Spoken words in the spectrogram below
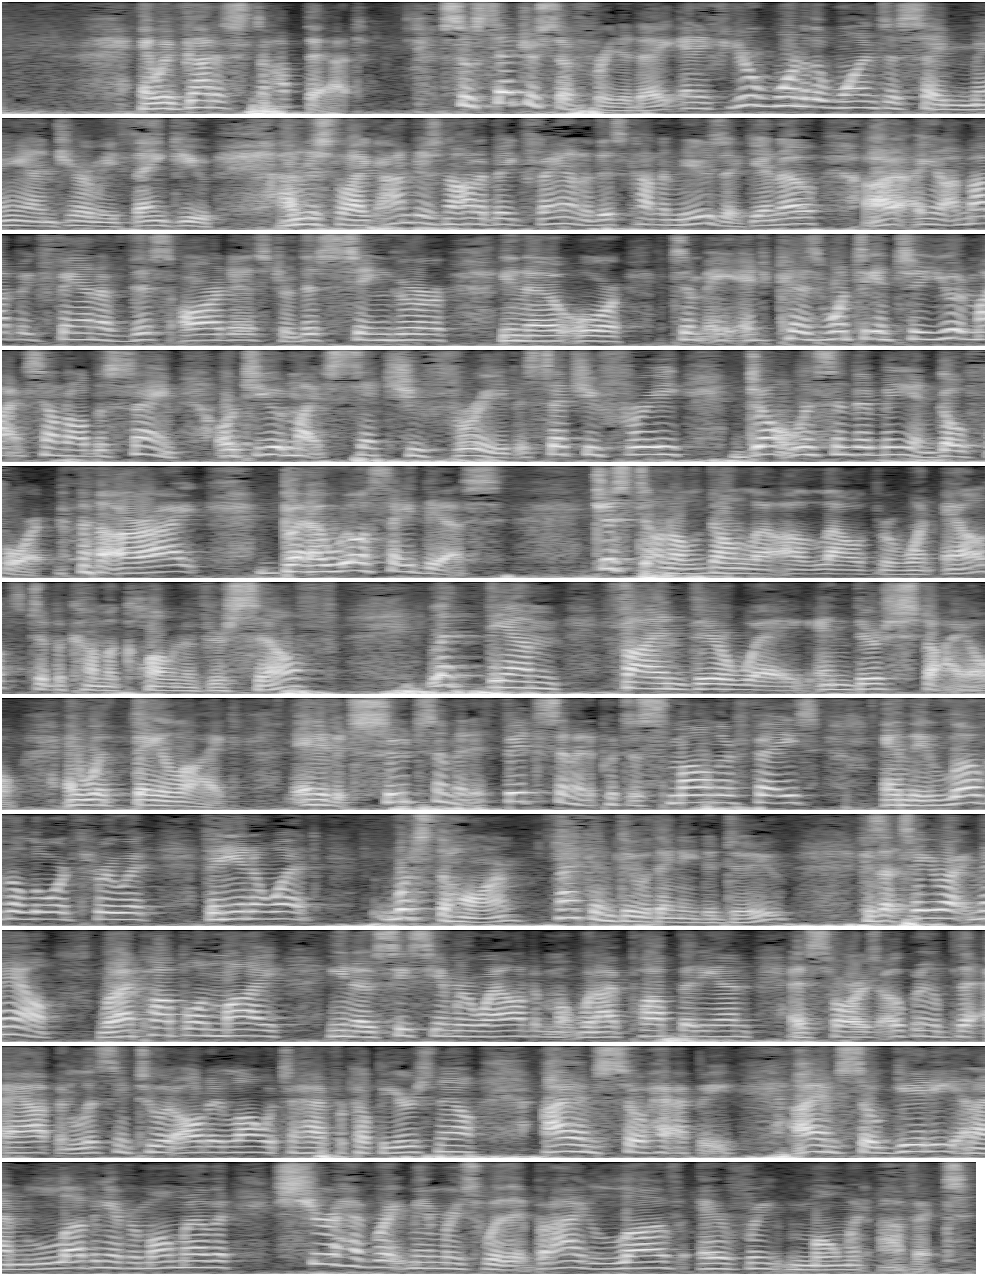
And we've got to stop that. So set yourself free today. And if you're one of the ones that say, "Man, Jeremy, thank you," I'm just like, I'm just not a big fan of this kind of music. You know, I, you know, I'm not a big fan of this artist or this singer. You know, or to me, because once again, to you it might sound all the same, or to you it might set you free. If it sets you free, don't listen to me and go for it. all right. But I will say this: just don't don't allow everyone else to become a clone of yourself. Let them find their way and their style and what they like. And if it suits them and it fits them and it puts a smile on their face and they love the Lord through it, then you know what? What's the harm? Let them do what they need to do. Because I tell you right now, when I pop on my, you know, CCM Rewound, when I pop that in, as far as opening up the app and listening to it all day long, which I have for a couple years now, I am so happy. I am so giddy and I'm loving every moment of it. Sure, I have great memories with it, but I love every moment of it.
